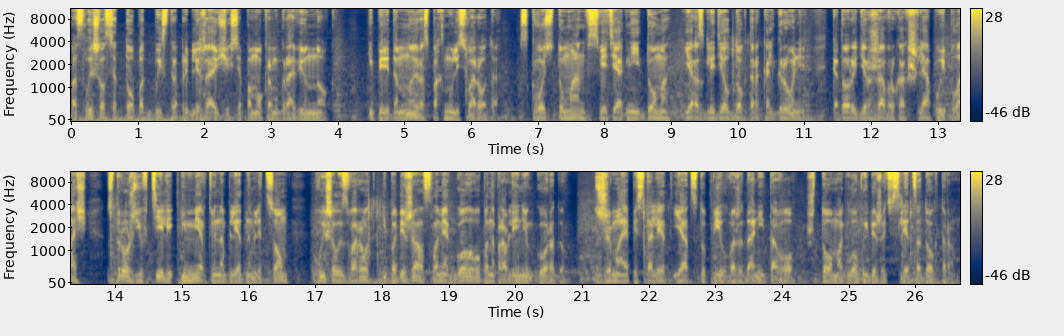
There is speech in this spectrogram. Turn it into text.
Послышался топот быстро приближающихся по мокрому гравию ног, и передо мной распахнулись ворота — Сквозь туман в свете огней дома я разглядел доктора Кальгрони, который, держа в руках шляпу и плащ, с дрожью в теле и мертвенно-бледным лицом, вышел из ворот и побежал, сломя голову по направлению к городу. Сжимая пистолет, я отступил в ожидании того, что могло выбежать вслед за доктором.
